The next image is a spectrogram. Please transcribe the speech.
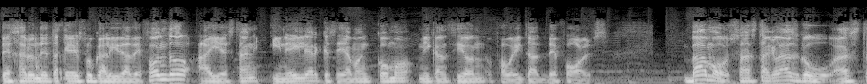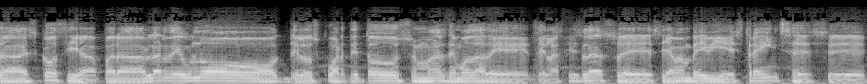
dejar un detalle de su calidad de fondo. Ahí están Inhaler, que se llaman como mi canción favorita The Falls. Vamos hasta Glasgow, hasta Escocia, para hablar de uno de los cuartetos más de moda de, de las islas. Eh, se llaman Baby Strange. Es eh,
